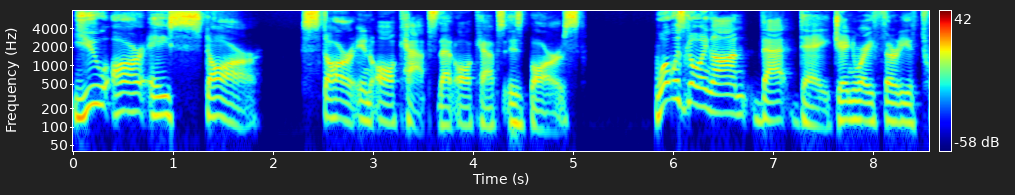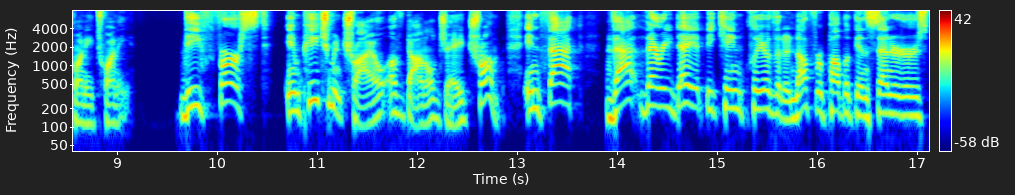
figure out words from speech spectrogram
you are a star. Star in all caps. That all caps is Barr's. What was going on that day, January 30th, 2020? The first impeachment trial of Donald J. Trump. In fact, that very day, it became clear that enough Republican senators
